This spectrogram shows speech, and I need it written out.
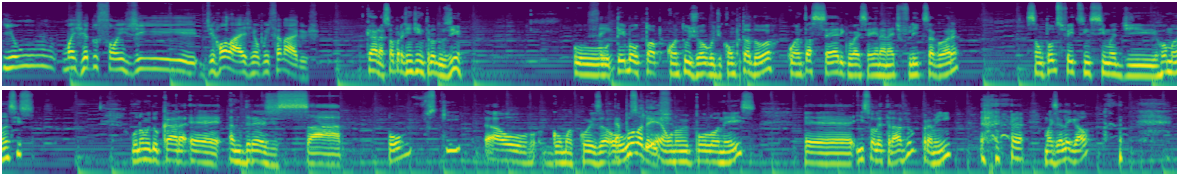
e um, umas reduções de, de rolagem em alguns cenários. Cara, só pra gente introduzir, o Sim. tabletop, quanto o jogo de computador, quanto a série que vai sair na Netflix agora, São todos feitos em cima de romances. O nome do cara é Andrzej Sapolsky, alguma coisa. É polonês. é um nome polonês. É, isso é letrável para mim, mas é legal.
